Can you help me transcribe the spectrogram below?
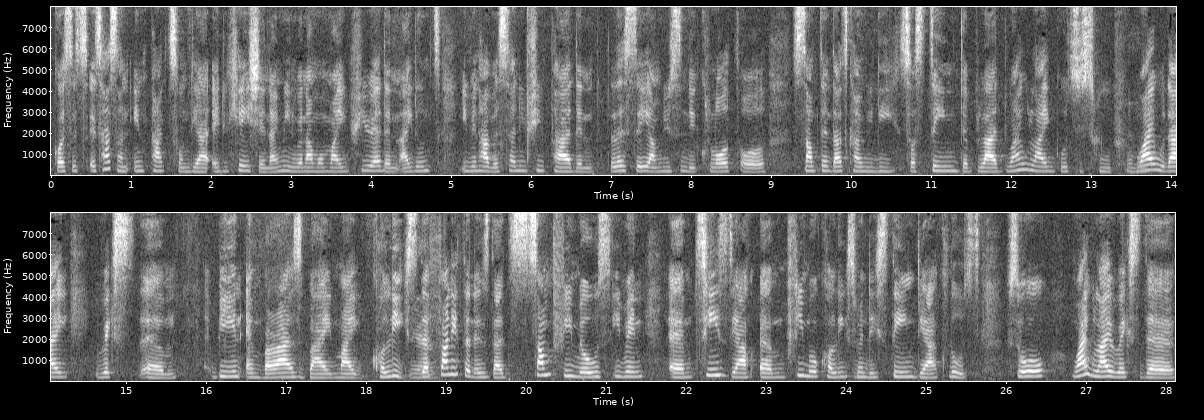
because it's it has an impact on their education. I mean, when I'm on my period and I don't even have a sanitary pad, and let's say I'm using a cloth or something that can really sustain the blood, why would I go to school? Why would I risk um, being embarrassed by my colleagues? Yeah. The funny thing is that some females even um, tease their um, female colleagues when they stain their clothes. So why will I risk the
